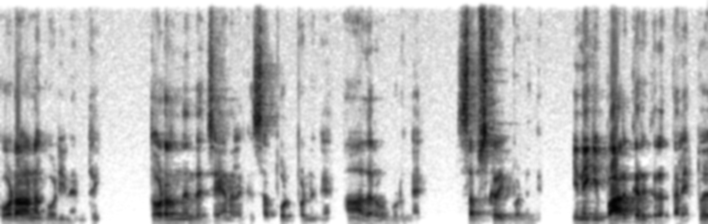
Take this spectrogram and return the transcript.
கோடான கோடி நன்றி. தொடர்ந்து இந்த சேனலுக்கு சப்போர்ட் பண்ணுங்க ஆதரவு கொடுங்க சப்ஸ்கிரைப் பண்ணுங்க. இன்னைக்கு பார்க்க இருக்கிற தலைப்பு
